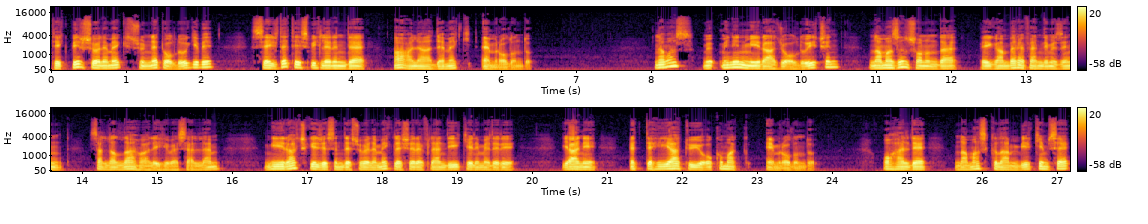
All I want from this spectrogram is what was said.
tekbir söylemek sünnet olduğu gibi secde tesbihlerinde a'la demek emrolundu. Namaz müminin miracı olduğu için namazın sonunda Peygamber Efendimizin sallallahu aleyhi ve sellem Miraç gecesinde söylemekle şereflendiği kelimeleri yani ettehiyyatü'yü okumak emrolundu. O halde namaz kılan bir kimse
